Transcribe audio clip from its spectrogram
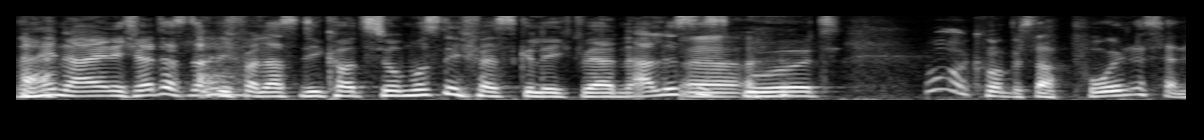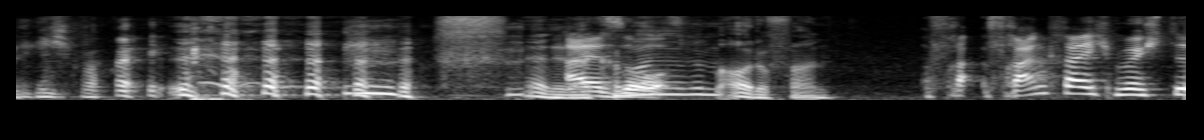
Nein, nein, ich werde das Land nicht verlassen. Die Kaution muss nicht festgelegt werden. Alles ist Äh. gut. Oh, guck mal, bis nach Polen ist ja nicht weit. Ja, nee, da Also- können wir mit dem Auto fahren. Fra Frankreich möchte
